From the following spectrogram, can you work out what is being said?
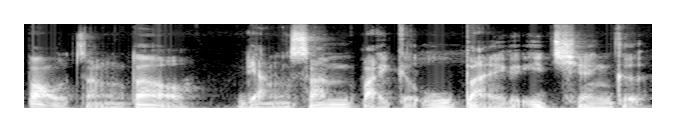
暴涨到两三百个、五百个、一千个，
